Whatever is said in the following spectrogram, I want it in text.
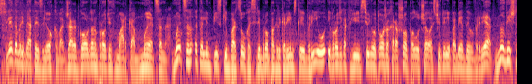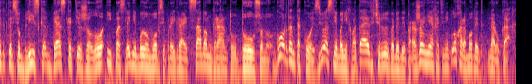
Следом ребята из легкого Джаред Гордон против Марка Мэтсона. Мэтсон это олимпийский борцуха, серебро по греко-римской в Рио, и вроде как в UFC у него тоже хорошо получалось, 4 победы в ряд, но вечно как-то все близко, вязко, тяжело, и последний бой он вовсе проиграет Сабам Гранту Доусону. Гордон такой, звезд с неба не хватает, чередует победы и поражения, хотя неплохо работает на руках.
